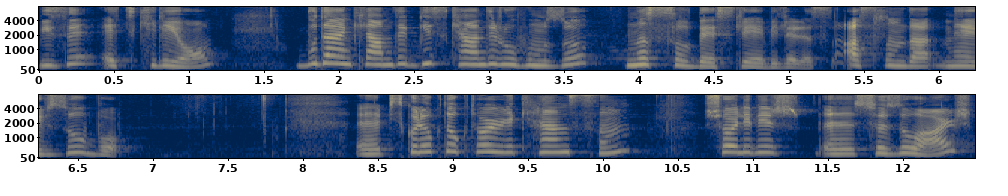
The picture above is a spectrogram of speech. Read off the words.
bizi etkiliyor. Bu denklemde biz kendi ruhumuzu nasıl besleyebiliriz? Aslında mevzu bu. E, psikolog doktor Rick Hansen şöyle bir e, sözü var.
